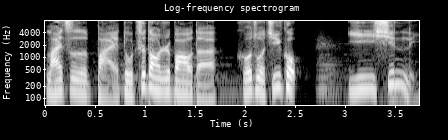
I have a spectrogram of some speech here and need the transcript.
来自百度知道日报的合作机构一心理。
